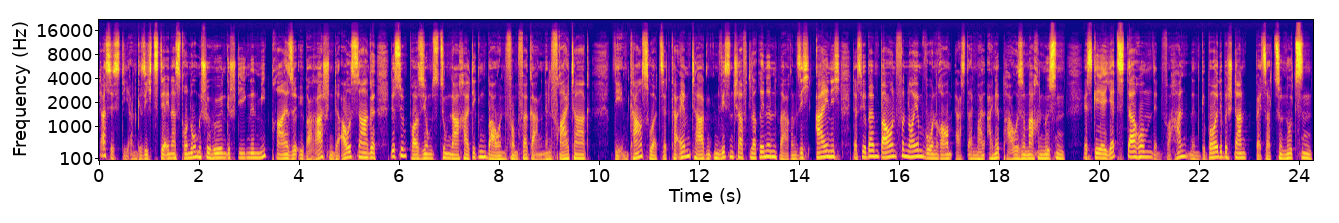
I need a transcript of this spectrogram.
Das ist die angesichts der in astronomische Höhen gestiegenen Mietpreise überraschende Aussage des Symposiums zum nachhaltigen Bauen vom vergangenen Freitag. Die im Karlsruher ZKM tagenden Wissenschaftlerinnen waren sich einig, dass wir beim Bauen von neuem Wohnraum erst einmal eine Pause machen müssen. Es gehe jetzt darum, den vorhandenen Gebäudebestand besser zu nutzen.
